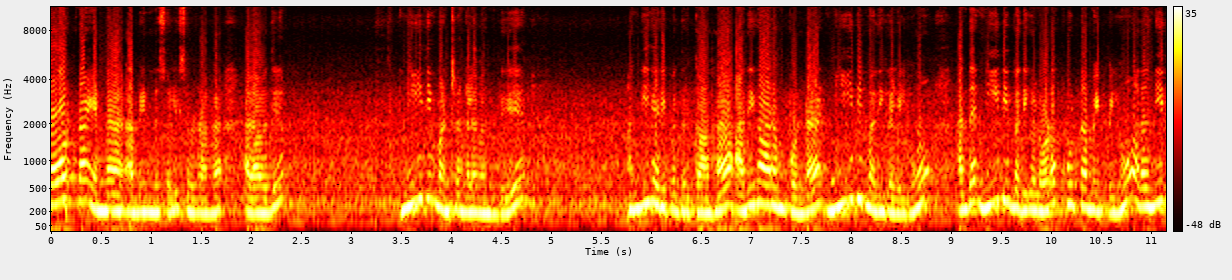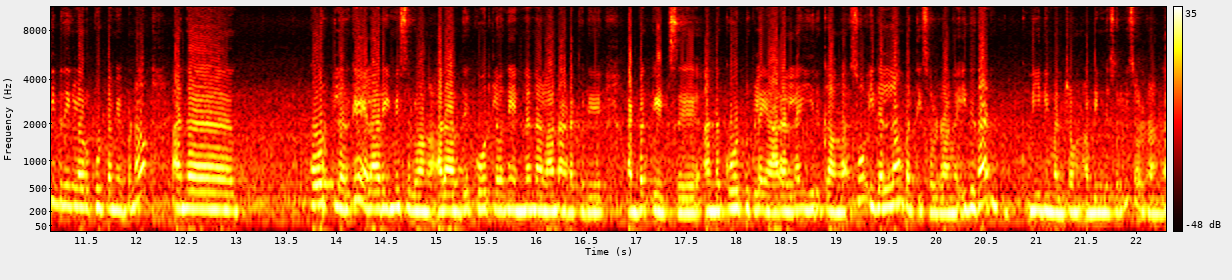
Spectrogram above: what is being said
கோர்ட்னா என்ன அப்படின்னு சொல்லி சொல்கிறாங்க அதாவது நீதிமன்றங்களை வந்து அங்கீகரிப்பதற்காக அதிகாரம் கொண்ட நீதிபதிகளையும் அந்த நீதிபதிகளோட கூட்டமைப்பையும் அதாவது நீதிபதிகளோட கூட்டமைப்புனா அந்த கோர்ட்டில் இருக்க எல்லாரையுமே சொல்லுவாங்க. அதாவது கோர்ட்டில் வந்து என்னென்னலாம் நடக்குது அட்வொகேட்ஸு அந்த கோர்ட்டுக்குள்ளே யாரெல்லாம் இருக்காங்க. ஸோ இதெல்லாம் பற்றி சொல்கிறாங்க இதுதான் நீதிமன்றம் அப்படின்னு சொல்லி சொல்கிறாங்க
